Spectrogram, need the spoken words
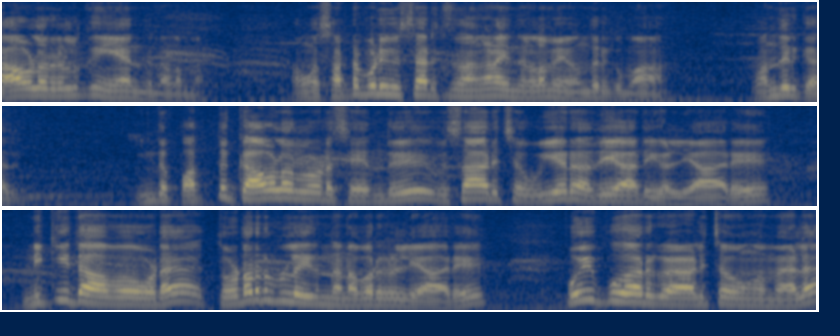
காவலர்களுக்கும் ஏன் இந்த நிலமை? அவங்க சட்டப்படி விசாரிச்சிருந்தாங்கன்னா இந்த நிலைமை வந்திருக்குமா? வந்திருக்காது. இந்த பத்து காவலர்களோட சேர்ந்து விசாரித்த உயர் அதிகாரிகள் யார்? நிக்கிதாவோட தொடர்பில் இருந்த நபர்கள் யார்? பொய் புகார்கள் அளித்தவங்க மேலே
